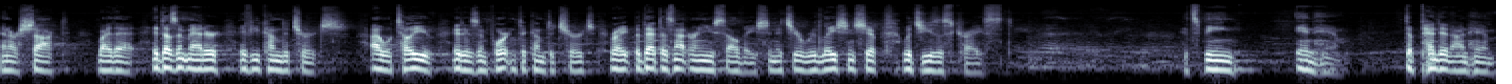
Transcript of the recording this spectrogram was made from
and are shocked by that. It doesn't matter if you come to church. I will tell you it is important to come to church, right? But that does not earn you salvation. It's your relationship with Jesus Christ. Amen. It's being in Him, dependent on Him,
